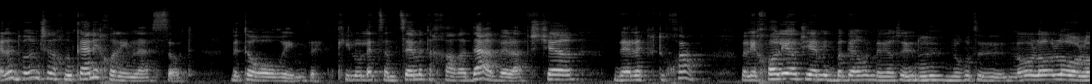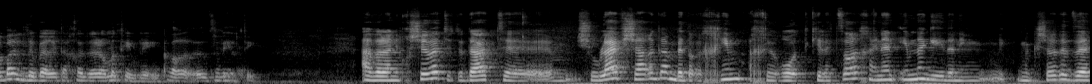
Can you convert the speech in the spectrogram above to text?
אלה דברים שאנחנו כן יכולים לעשות בתור הורים. זה כאילו לצמצם את החרדה ולאפשר דלת פתוחה. אבל יכול להיות שיהיה מתבגר ומתבגר שאני לא רוצה, לא, לא, לא, לא בא לדבר איתך, זה לא מתאים לי, כבר עזבי אותי. אבל אני חושבת, את יודעת, אה, שאולי אפשר גם בדרכים אחרות. כי לצורך העניין, אם נגיד, אני מקשרת את זה,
